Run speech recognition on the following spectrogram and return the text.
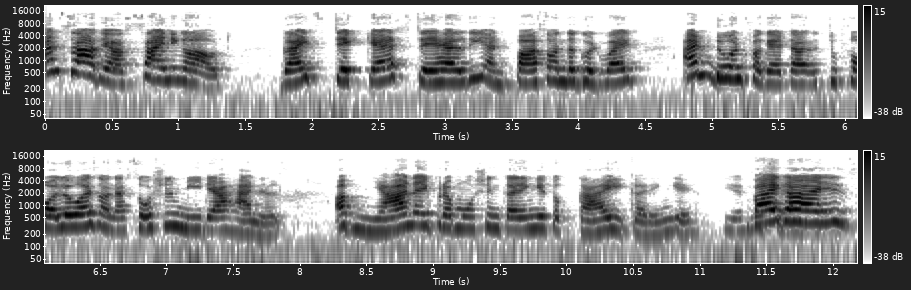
And Sadia signing out. Guys, take care, stay healthy, and pass on the good vibes. And don't forget uh, to follow us on our social media handles. अब नया नई प्रमोशन करेंगे तो का ही करेंगे तो बाय है। गाइस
